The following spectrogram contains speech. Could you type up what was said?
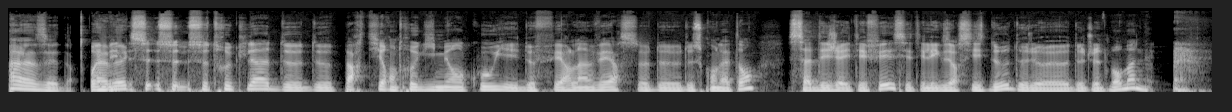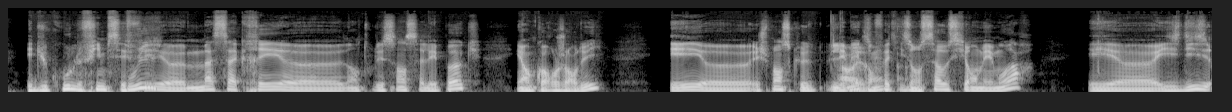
A à Z. Ouais, mais avec... ce, ce- ce truc-là de, de partir entre guillemets en couille et de faire l'inverse de, de ce qu'on attend, ça a déjà été fait. C'était l'exercice 2 de, de John Boorman. Et du coup, le film s'est Oui. fait euh, massacrer euh, dans tous les sens à l'époque et encore aujourd'hui. Et, euh, et je pense que les mecs, raison. en fait, ils ont ça aussi en mémoire. Et euh, ils se disent,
